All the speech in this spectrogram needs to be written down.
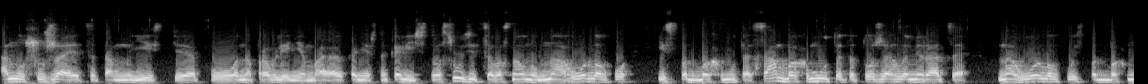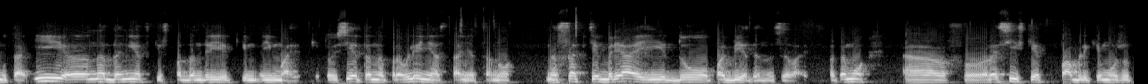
оно сужается, там есть э, по направлениям, э, конечно, количество сузится, в основном на Горловку из-под Бахмута. Сам Бахмут это тоже агломерация на Горловку из-под Бахмута и э, на Донецк из-под Андреевки и Марьевки. То есть это направление останется оно с октября и до победы называется. Потому российские паблики может,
